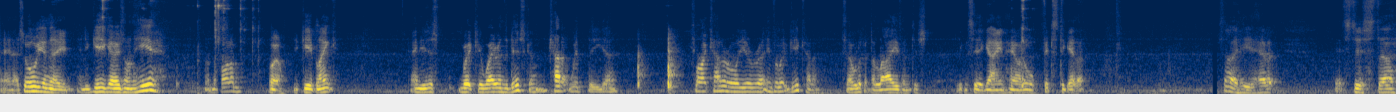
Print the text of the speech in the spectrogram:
And that's all you need. And your gear goes on here, on the bottom. Well, your gear blank. And you just work your way around the disc and cut it with the uh, fly cutter or your uh, gear cutter. So we'll look at the lathe and just you can see again how it all fits together. So here you have it. It's just a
